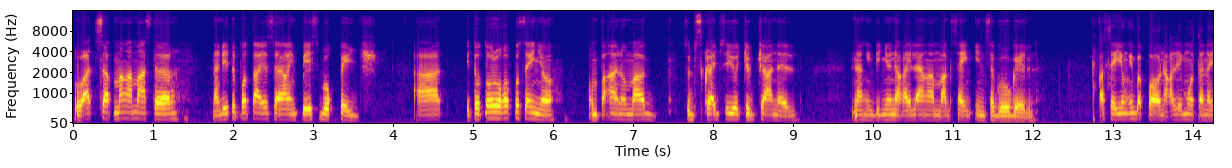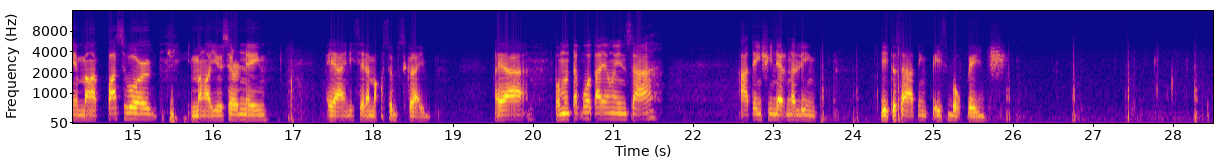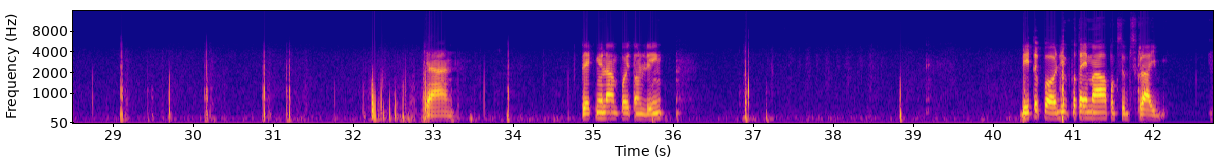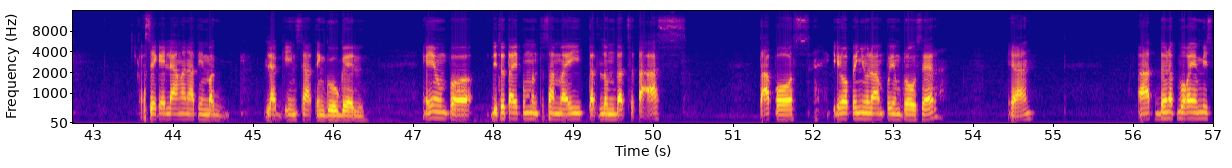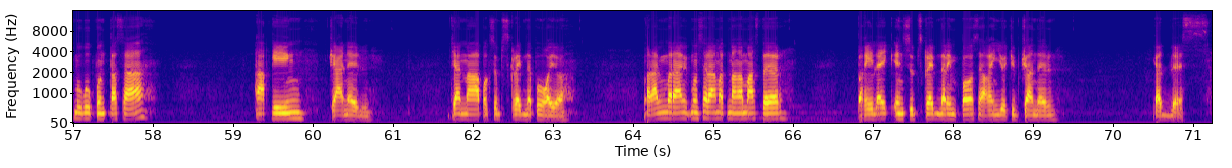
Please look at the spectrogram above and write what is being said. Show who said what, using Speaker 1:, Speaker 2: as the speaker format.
Speaker 1: What's up mga master? Nandito po tayo sa aking Facebook page. At ituturo ko po sa inyo kung paano mag-subscribe sa YouTube channel nang hindi nyo na kailangan mag-sign in sa Google. Kasi yung iba po, nakalimutan na yung mga password, yung mga username, kaya hindi sila makasubscribe. Kaya pumunta po tayo ngayon sa ating share na link dito sa ating Facebook page. Yan. Click nyo lang po itong link. Dito po, hindi po tayo makakapag-subscribe. Kasi kailangan natin mag-login sa ating Google. Ngayon po, dito tayo pumunta sa may tatlong dot sa taas. Tapos, i-open nyo lang po yung browser. Yan. At doon na po kayo mismo pupunta sa aking channel. Diyan makapag-subscribe na po kayo. Maraming maraming pong salamat mga master. Paki-like and subscribe na rin po sa aking YouTube channel. God bless.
